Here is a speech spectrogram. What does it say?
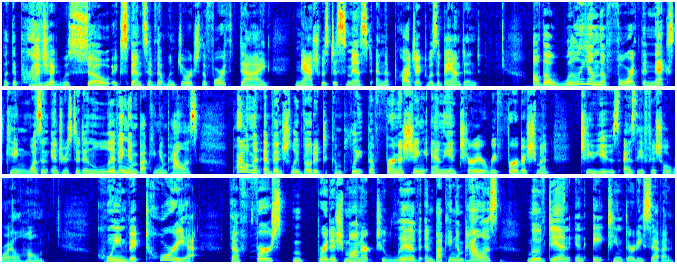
But the project was so expensive that when George IV died, Nash was dismissed and the project was abandoned. Although William IV, the next king, wasn't interested in living in Buckingham Palace, Parliament eventually voted to complete the furnishing and the interior refurbishment to use as the official royal home. Queen Victoria, the first British monarch to live in Buckingham Palace, moved in in 1837.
